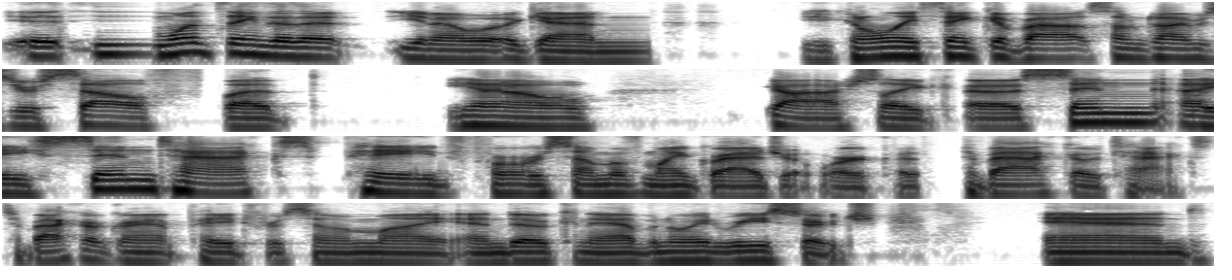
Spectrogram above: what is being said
it, one thing that, that you know again you can only think about sometimes yourself but you know gosh like a sin a sin tax paid for some of my graduate work a tobacco tax tobacco grant paid for some of my endocannabinoid research. And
